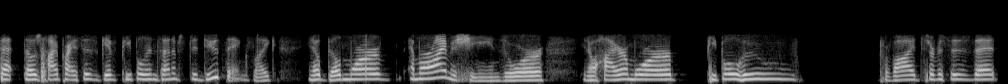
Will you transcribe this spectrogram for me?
that those high prices give people incentives to do things like you know build more MRI machines or you know hire more people who provide services that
